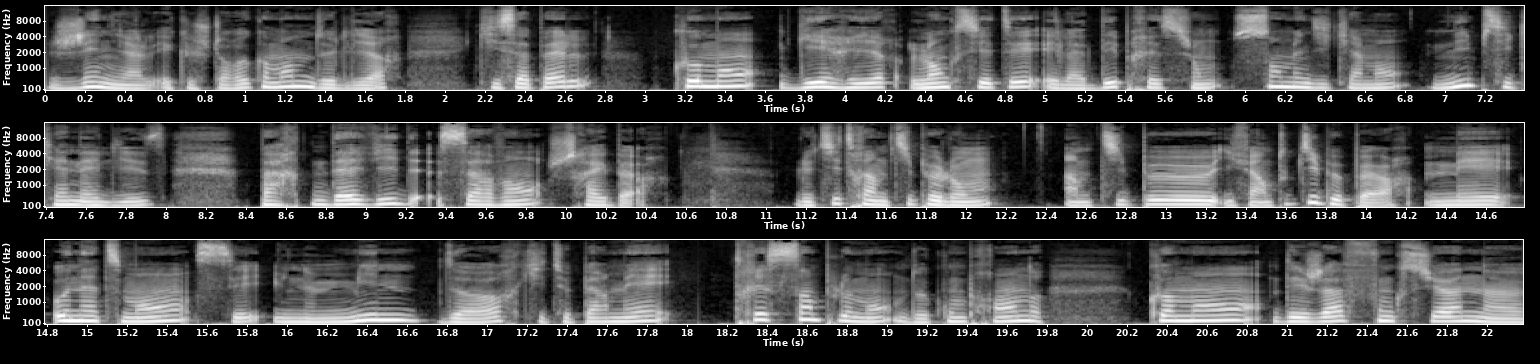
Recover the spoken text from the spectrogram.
génial et que je te recommande de lire, qui s'appelle Comment guérir l'anxiété et la dépression sans médicaments ni psychanalyse par David Servant Schreiber. Le titre est un petit peu long, un petit peu, il fait un tout petit peu peur, mais honnêtement, c'est une mine d'or qui te permet très simplement de comprendre comment déjà fonctionne euh,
